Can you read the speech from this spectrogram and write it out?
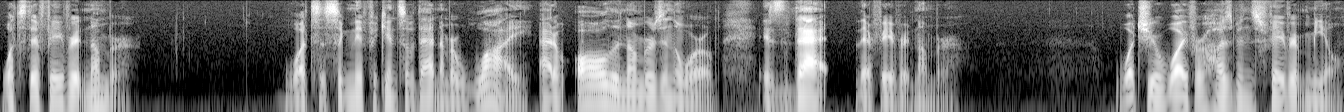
What's their favorite number? What's the significance of that number? Why, out of all the numbers in the world, is that their favorite number? What's your wife or husband's favorite meal?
